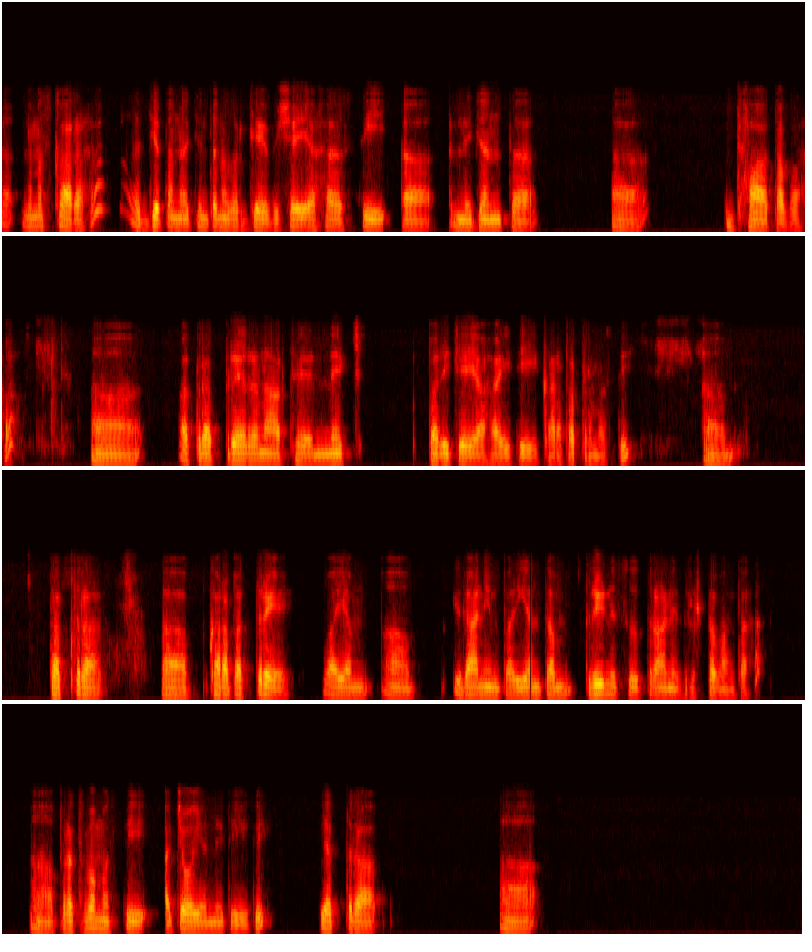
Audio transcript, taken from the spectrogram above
नमस्कारः। अद्यतनचिन्तनवर्गे विषयः अस्ति निजन्त धातवः। अत्र प्रेरणार्थे निच् परिचयः इति करपत्रमस्ति। तत्र करपत्रे वयम् इदानीं पर्यन्तं त्रीणि सूत्राणि दृष्टवन्तः। प्रथममस्ति अचोयन् इति यत्र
